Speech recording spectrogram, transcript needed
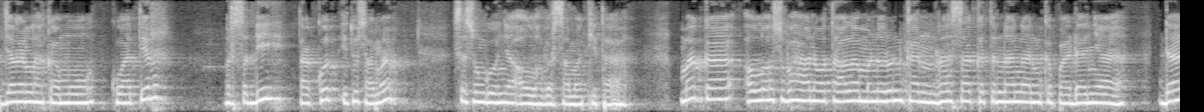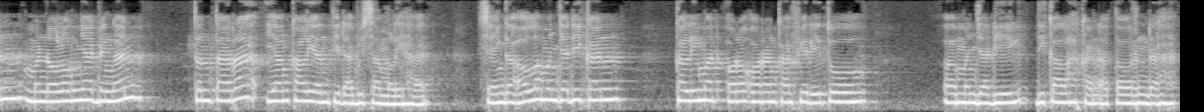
Janganlah kamu khawatir, bersedih, takut itu sama. Sesungguhnya Allah bersama kita. Maka Allah Subhanahu wa taala menurunkan rasa ketenangan kepadanya dan menolongnya dengan tentara yang kalian tidak bisa melihat. Sehingga Allah menjadikan kalimat orang-orang kafir itu e, menjadi dikalahkan atau rendah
